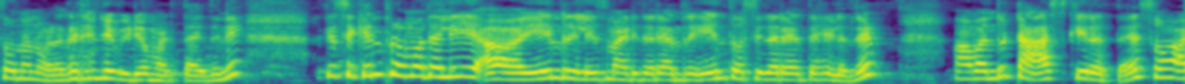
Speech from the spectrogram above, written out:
ಸೊ ನಾನು ಒಳಗಡೆನೇ ವಿಡಿಯೋ ಮಾಡ್ತಾ ಇದ್ದೀನಿ. ಓಕೆ ಸೆಕೆಂಡ್ ಪ್ರೋಮೋದಲ್ಲಿ ಏನು ರಿಲೀಸ್ ಮಾಡಿದ್ದಾರೆ ಅಂದರೆ, ಏನು ತೋರಿಸಿದ್ದಾರೆ ಅಂತ ಹೇಳಿದ್ರೆ ಒಂದು ಟಾಸ್ಕ್ ಇರುತ್ತೆ. ಸೊ ಆ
